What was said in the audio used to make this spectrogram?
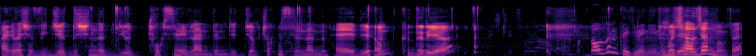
Arkadaşlar video dışında diyor çok sinirlendim diyor. Diyorum çok mu sinirlendim? He diyorum. Kuduruyor. Mutlu oldun mu peki beni Bu yenince? maçı alacaksın mı Umut ha?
